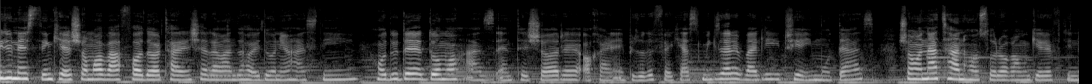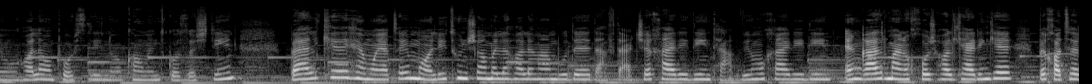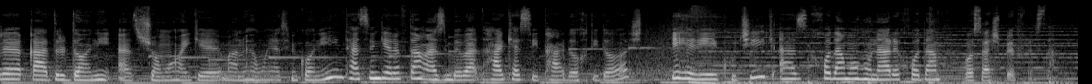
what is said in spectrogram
می‌دونستین که شما وفادارترین شنونده های دنیا هستین؟ حدود دو ماه از انتشار آخرین اپیزود فرکست میگذره ولی توی این مدت شما نه تنها سراغمو گرفتین و حالمو پرسیدین و کامنت گذاشتین بلکه حمایت های مالیتون شامل حال من بوده دفترچه خریدین تقویم خریدین. انقدر منو خوشحال کردین که به خاطر قدردانی از شماهایی که منو حمایت می‌کنین تصمیم گرفتم از این به بعد هر کسی پرداختی داشت یه هدیه کوچیک از خودم و هنر خودم واسش بفرستم.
